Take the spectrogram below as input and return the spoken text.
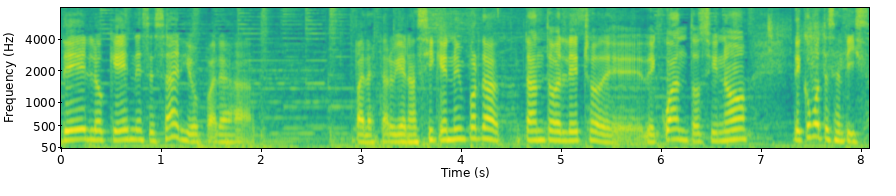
de lo que es necesario para, para estar bien. Así que no importa tanto el hecho de, de cuánto, sino de cómo te sentís.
